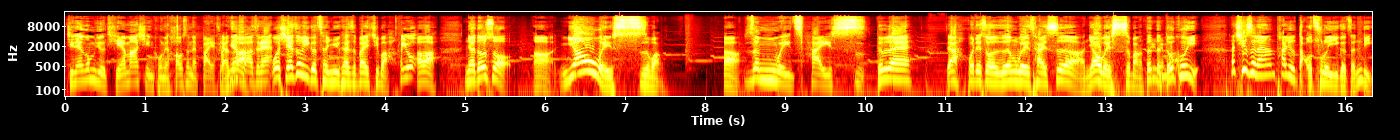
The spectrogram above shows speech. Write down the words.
今天我们就天马行空的好生来摆一下。你说啥子呢？我先从一个成语开始摆起吧。哎呦，好吧，人家都说啊，鸟为食亡，啊，人为财死，对不对？啊，或者说人为财死，鸟为食亡等等都可以。那其实呢，他就道出了一个真理，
